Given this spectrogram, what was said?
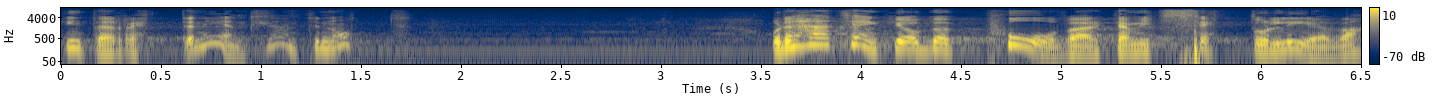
inte rätten egentligen till något. Och det här tänker jag bör påverka mitt sätt att leva.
